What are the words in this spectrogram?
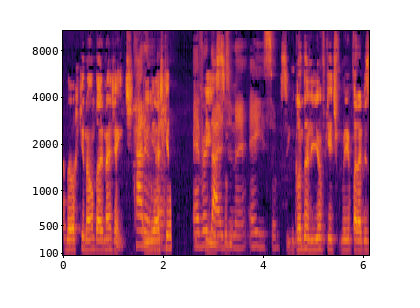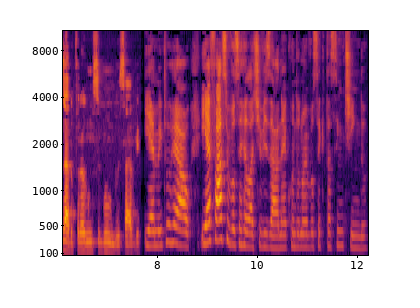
é dor que não dói na gente. Caramba. E acho que é verdade, isso. né? É isso. Sim, quando eu li eu fiquei tipo, meio paralisado por alguns segundos, sabe? E é muito real. E é fácil você relativizar, né? Quando não é você que tá sentindo.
